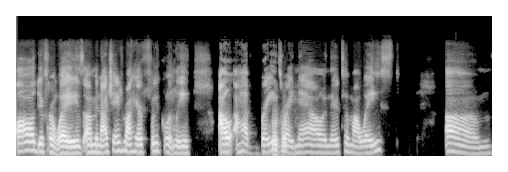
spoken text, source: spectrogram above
all different ways. I mean, I change my hair frequently. I, I have braids mm-hmm. right now, and they're to my waist. Um,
